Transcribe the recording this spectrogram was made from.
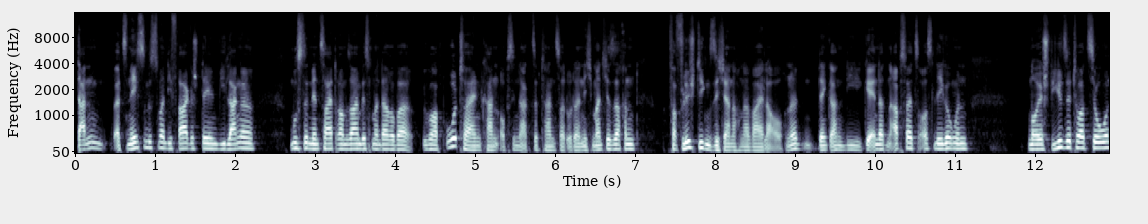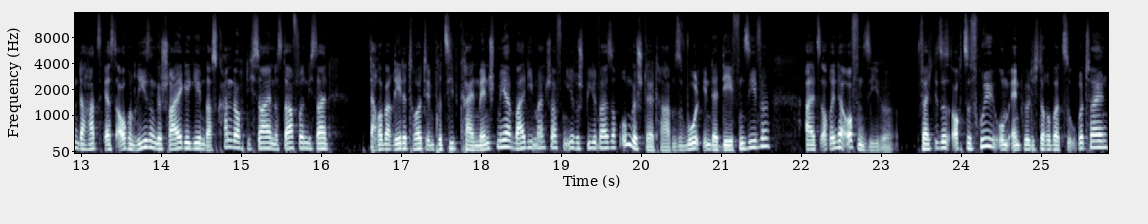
Dann als nächstes müsste man die Frage stellen, wie lange muss denn der Zeitraum sein, bis man darüber überhaupt urteilen kann, ob sie eine Akzeptanz hat oder nicht. Manche Sachen verflüchtigen sich ja nach einer Weile auch. Ne? Denk an die geänderten Abseitsauslegungen, neue Spielsituationen, da hat es erst auch ein Riesengeschrei gegeben, das kann doch nicht sein, das darf doch nicht sein. Darüber redet heute im Prinzip kein Mensch mehr, weil die Mannschaften ihre Spielweise auch umgestellt haben, sowohl in der Defensive als auch in der Offensive. Vielleicht ist es auch zu früh, um endgültig darüber zu urteilen.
